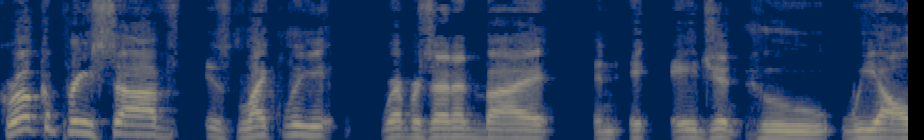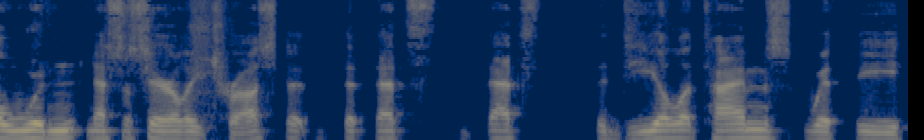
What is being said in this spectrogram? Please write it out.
Kirill Kaprizov is likely represented by an agent who we all wouldn't necessarily trust. That, that that's that's the deal at times with the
